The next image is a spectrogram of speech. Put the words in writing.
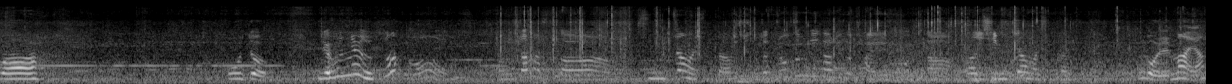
와. 오죠? 이게 혼내줬어? 진짜 조금 기다려도 잘 익었다. 와, 진짜 맛있다. 이거 얼마야?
